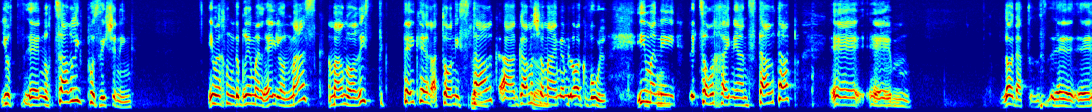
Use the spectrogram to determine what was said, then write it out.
יוצ- אה, נוצר לי positioning. אם אנחנו מדברים על אילון מאסק, אמרנו ה risk taker, הטוני סטארק, גם כן. השמיים הם לא הגבול. אם נכון. אני לצורך העניין סטארט-אפ, אה, אה, לא יודעת, אה, אה,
